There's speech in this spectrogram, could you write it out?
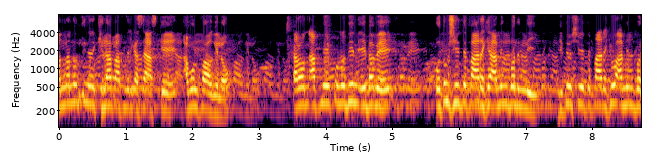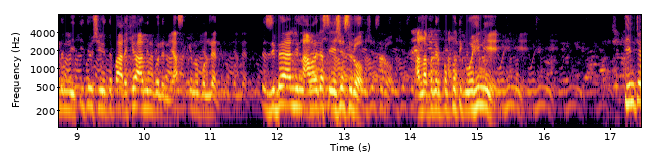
অন্যান্য দিনের খিলাফ আপনার কাছে আজকে আমল পাওয়া গেল? কারণ আপনি কোনোদিন এইভাবে প্রথম সিঁড়িতে পা রেখে আমিন বলেননি, দ্বিতীয় সিঁড়িতে পা রেখেও আমিন বলেননি, তৃতীয় সিঁড়িতে পা রেখেও আমিন বলেননি। আজকে কেন বললেন? আলিম আমার কাছে এসেছিল। আল্লাহ পাকের পক্ষ থেকে ওহি নিয়ে। তিনটে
